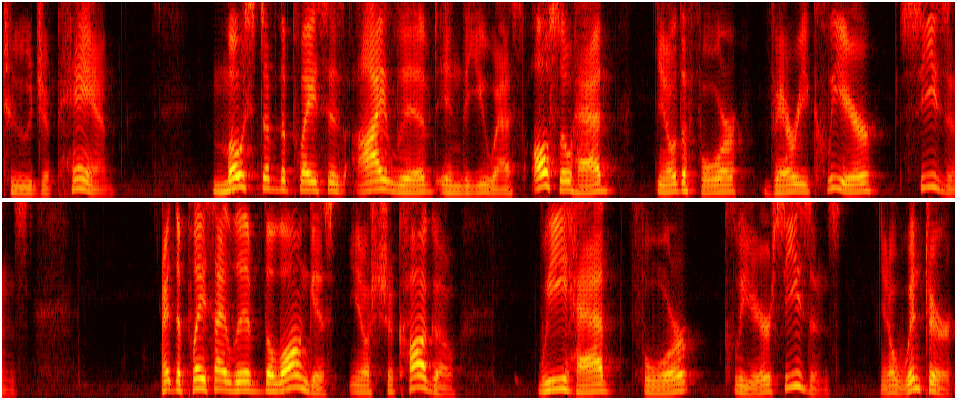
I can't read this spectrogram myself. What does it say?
to Japan. Most of the places I lived in the US also had, you know, the four very clear seasons. Right, the place I lived the longest, you know, Chicago, we had four clear seasons. You know, winter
